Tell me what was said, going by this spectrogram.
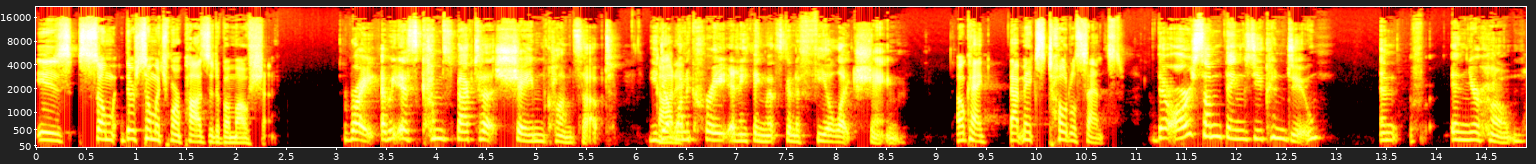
is so, there's so much more positive emotion. Right. I mean, it comes back to that shame concept. You Got don't it. want to create anything that's going to feel like shame. Okay. That makes total sense. There are some things you can do and in your home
